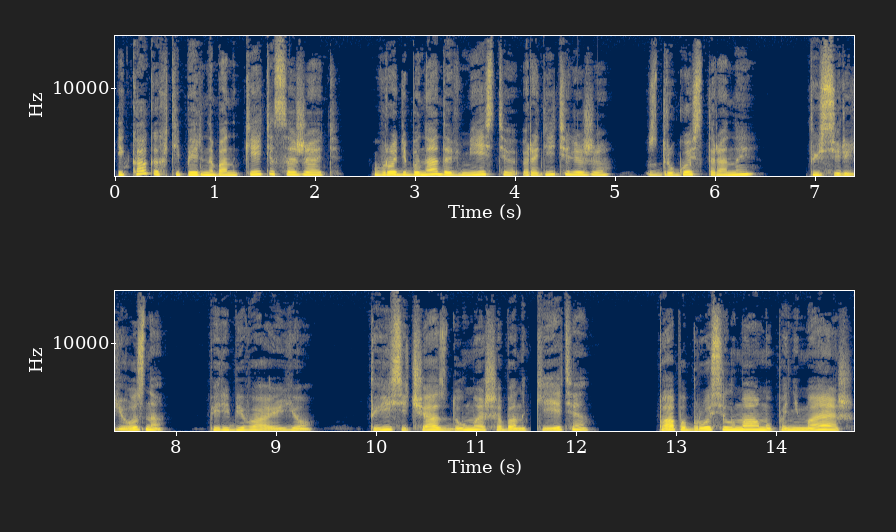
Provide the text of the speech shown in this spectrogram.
И как их теперь на банкете сажать? Вроде бы надо вместе, родители же. С другой стороны... Ты серьезно? Перебиваю ее. Ты сейчас думаешь о банкете? Папа бросил маму, понимаешь?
